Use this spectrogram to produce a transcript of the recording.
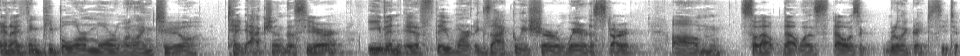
and I think people are more willing to take action this year, even if they weren't exactly sure where to start. Um, so that that was that was really great to see too.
